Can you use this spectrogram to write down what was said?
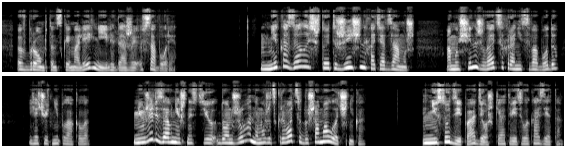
— «в Бромптонской молельне или даже в соборе». Мне казалось, что это женщины хотят замуж, а мужчина желает сохранить свободу, я чуть не плакала. Неужели за внешностью Дон Жуана может скрываться душа молочника? «Не суди по одежке», — ответила Казета.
